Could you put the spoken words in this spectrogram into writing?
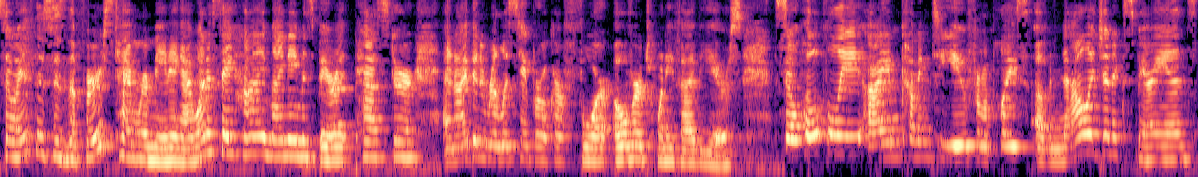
So if this is the first time we're meeting, I want to say hi. My name is Barrett Pastor, and I've been a real estate broker for over 25 years. So hopefully I am coming to you from a place of knowledge and experience,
